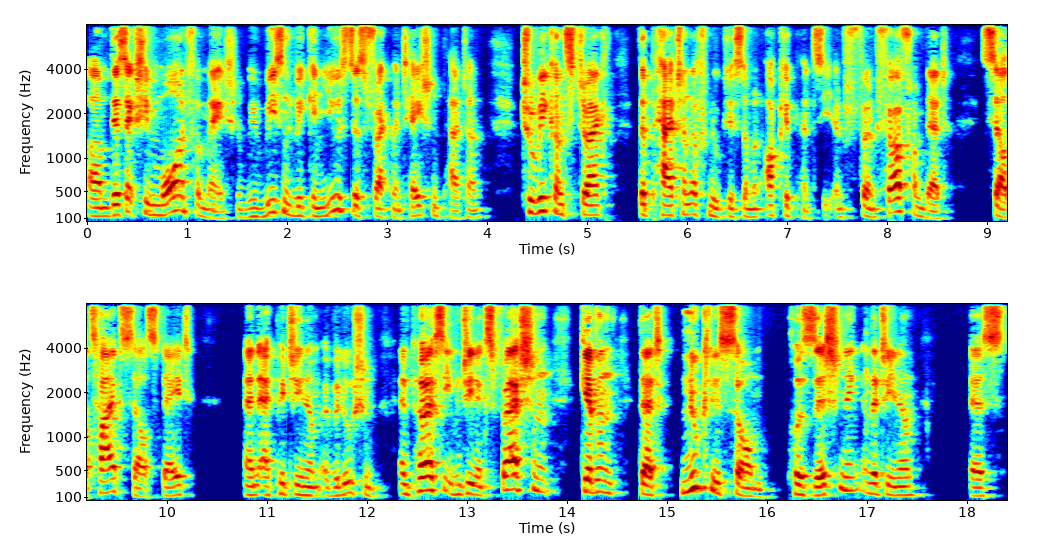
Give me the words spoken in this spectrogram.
um, there's actually more information. We reasoned we can use this fragmentation pattern to reconstruct the pattern of nucleosome occupancy and infer from that cell type, cell state, and epigenome evolution, and perhaps even gene expression, given that nucleosome positioning in the genome is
